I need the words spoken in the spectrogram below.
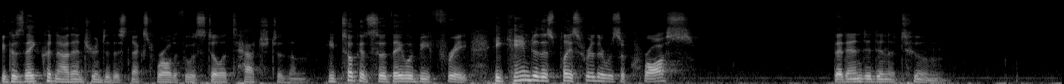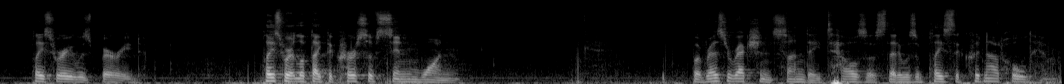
because they could not enter into this next world if it was still attached to them. He took it so that they would be free. He came to this place where there was a cross that ended in a tomb, place where he was buried, place where it looked like the curse of sin won. But Resurrection Sunday tells us that it was a place that could not hold him,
